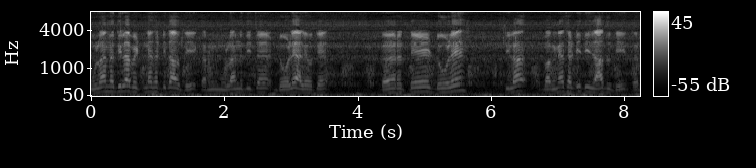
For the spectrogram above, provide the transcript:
मुला नदीला भेटण्यासाठी धावते कारण मुला नदीचे डोळे आले होते. तर ते डोळे तिला बघण्यासाठी ती जात होती तर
